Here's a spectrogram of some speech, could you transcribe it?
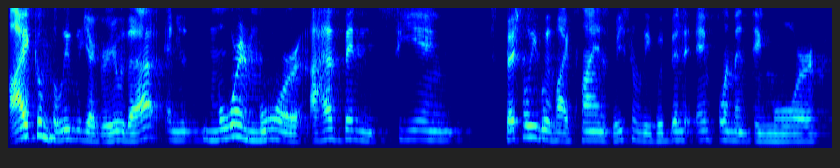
I completely agree with that. And more and more, I have been seeing, especially with my clients recently, we've been implementing more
